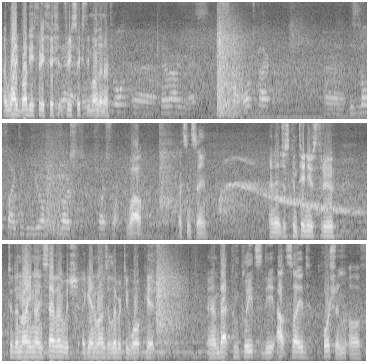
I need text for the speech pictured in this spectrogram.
a wide body 350, Yeah, 360 Infinity Modena. Wall, uh, Ferrari, yes. This is my old car. Uh, this is also, I think, in Europe the first first one. Wow, that's insane. And it just continues through to the 997, which again runs a Liberty Walk kit. And that completes the outside portion of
